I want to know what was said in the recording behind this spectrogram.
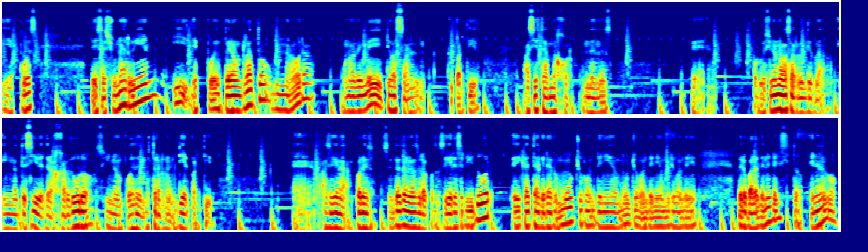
y después desayunar bien y después esperar un rato, una hora, una hora y media y te vas al, partido. Así estás mejor, ¿entendés? Eh, porque si no, no vas a rendir nada. Y no te sirve trabajar duro si no puedes demostrarlo en el día del partido. Eh, así que nada, por eso, centrate en una sola cosa. Si quieres ser youtuber, dedícate a crear mucho contenido, mucho contenido, mucho contenido. Pero para tener éxito en algo,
